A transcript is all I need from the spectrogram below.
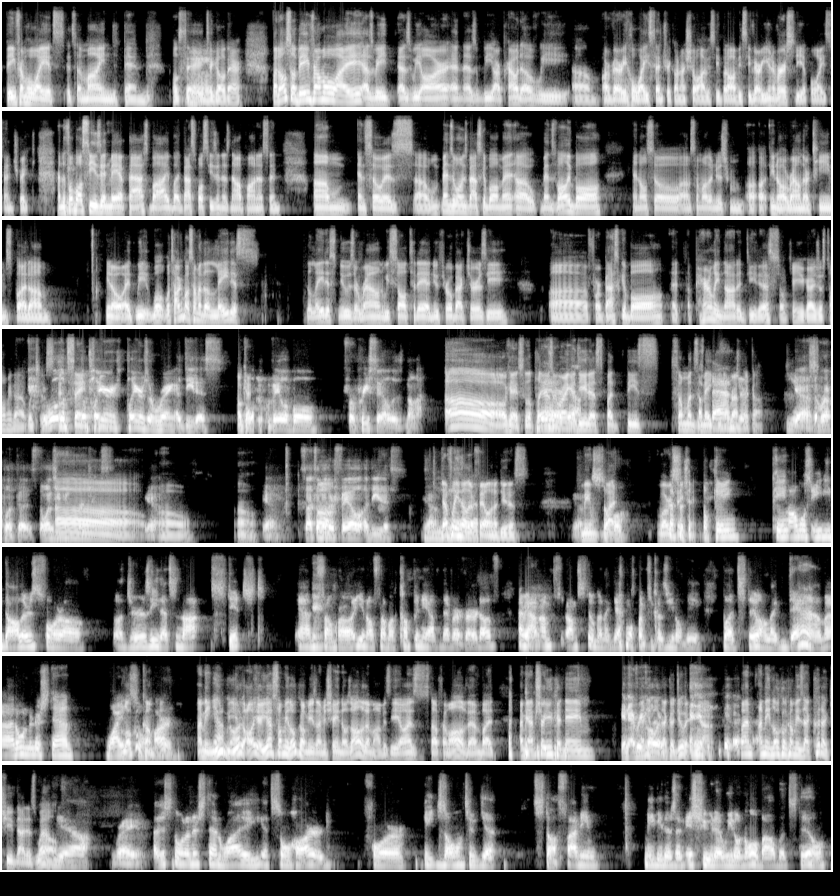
being from Hawaii, it's it's a mind bend, we'll say, Mm. to go there. But also being from Hawaii, as we as we are and as we are proud of, we um, are very Hawaii centric on our show, obviously, but obviously very University of Hawaii centric. And the Mm. football season may have passed by, but basketball season is now upon us, and um, and so is uh, men's and women's basketball, men, uh, men's volleyball, and also um, some other news from uh, uh, you know around our teams. But um, you know, I, we we'll we'll talk about some of the latest the latest news around. We saw today a new throwback jersey uh for basketball at, apparently not adidas okay you guys just told me that which is Well, the, insane the to me. players players are wearing Adidas. okay The one available for pre-sale is not. Oh, okay. So the players Yeah, are wearing yeah. Adidas, but these someone's A making a replica. Yeah, Yes. the replicas, the ones you can purchase. Oh, Yeah. oh. Oh, Yeah. So that's another fail, Adidas. Yeah. definitely Yeah. another fail in Adidas. Yeah. I mean, So what, what were you that's the saying? thing. So paying paying almost eighty dollars for a, a jersey that's not stitched and from a you know from a company I've never heard of. I mean, I'm I'm still gonna get one because you know me, but still, I'm like, damn, I don't understand why it's Local so company. hard. I mean, Yeah, you no, you all your you have so many local companies. I mean, Shane knows all of them. Obviously, he has stuff from all of them. But I mean, I'm sure you could name In every any of them color. that could do it. Yeah, but I'm- I mean, local companies that could achieve that as well. Yeah, right. I just don't understand why it's so hard for H zone to get stuff. I mean, maybe there's an issue that we don't know about, but still,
